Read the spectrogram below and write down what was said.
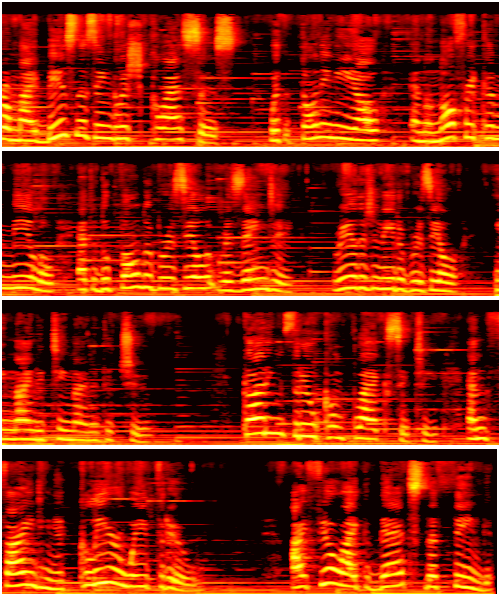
from my business English classes with Tony Niel and Onofre Camilo at DuPont do Brasil Resende, Rio de Janeiro, Brazil, in 1992. Cutting through complexity and finding a clear way through. I feel like that's the thing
